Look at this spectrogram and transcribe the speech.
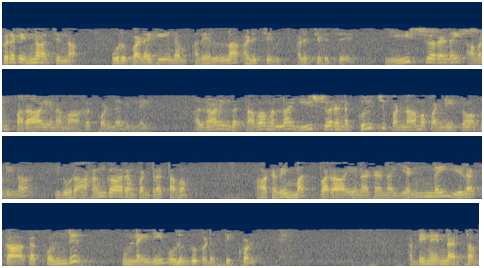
பிறகு என்ன ஆச்சுன்னா ஒரு பலகீனம் அதையெல்லாம் அழிச்சு அழிச்சிடுச்சு. ஈஸ்வரனை அவன் பராயணமாக கொள்ளவில்லை. அதனால இந்த தவம் எல்லாம் ஈஸ்வரனை குறிச்சு பண்ணாம பண்ணிட்டோம் அப்படின்னா இது ஒரு அகங்காரம் பண்ற தவம். ஆகவே மத் பராயணகன என்னை இலக்காக கொண்டு உன்னை நீ ஒழுங்குபடுத்தி கொள். அப்படின்னு என்ன அர்த்தம்?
